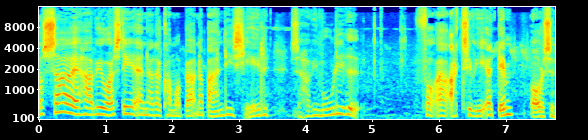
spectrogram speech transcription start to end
Og så øh, har vi jo også det, at når der kommer børn og barnlige sjæle, så har vi mulighed for at aktivere dem også.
